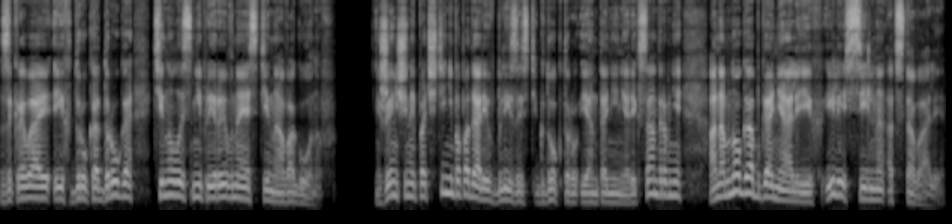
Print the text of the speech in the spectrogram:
закрывая их друг от друга, тянулась непрерывная стена вагонов. Женщины почти не попадали в близость к доктору и Антонине Александровне, а намного обгоняли их или сильно отставали.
